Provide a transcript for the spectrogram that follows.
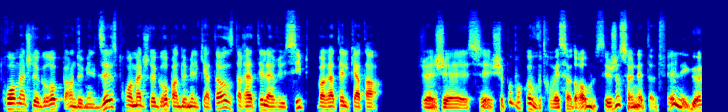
Trois matchs de groupe en 2010, trois matchs de groupe en 2014. Tu as raté la Russie, puis tu vas rater le Qatar. Je ne sais pas pourquoi vous trouvez ça drôle. C'est juste un état de fait, les gars.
